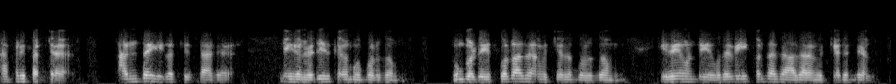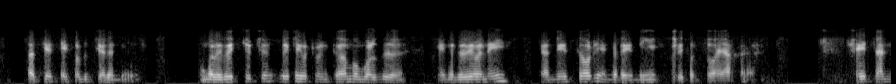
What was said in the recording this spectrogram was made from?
அப்படிப்பட்ட அந்த இடத்திற்காக நீங்கள் வெளியில் கிளம்பும் பொழுதும் உங்களுடைய பொருளாதாரம் செல்லும் பொழுதும் இறைவனுடைய உதவியை கொண்டு அந்த ஆதாரம் தேடுங்கள் சத்தியத்தை கொண்டு தேடுங்கள். உங்களை வெற்றி வீட்டை விட்டு கிளம்பும் பொழுது எங்கள் இறைவனை கண்ணீர்த்தோடு எங்களை நீ வெளிப்படுத்துவாயாக. சைத்தான்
